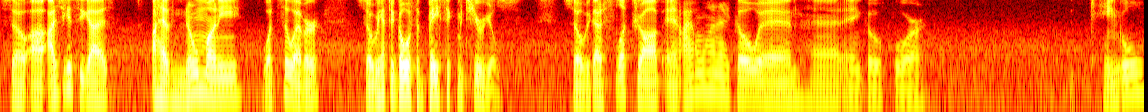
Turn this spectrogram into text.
So, uh, as you can see, guys, I have no money whatsoever, so we have to go with the basic materials. So we got a select job, and I want to go in and go for the Tangle?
